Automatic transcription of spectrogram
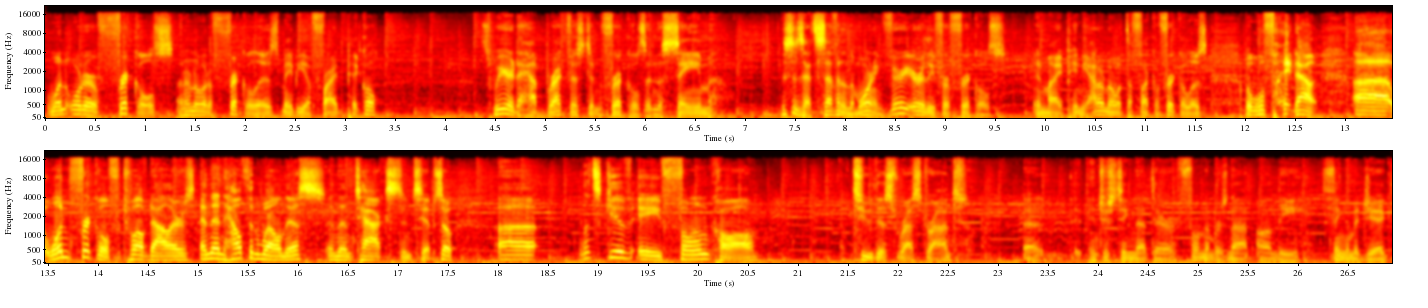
one order of frickles. I don't know what a frickle is. Maybe a fried pickle. It's weird to have breakfast and frickles in the same. This is at 7 in the morning. Very early for frickles, in my opinion. I don't know what the fuck a frickle is, but we'll find out. Uh, one frickle for $12, and then health and wellness, and then tax and tip. So uh, let's give a phone call to this restaurant. Uh, interesting that their phone number is not on the thingamajig.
